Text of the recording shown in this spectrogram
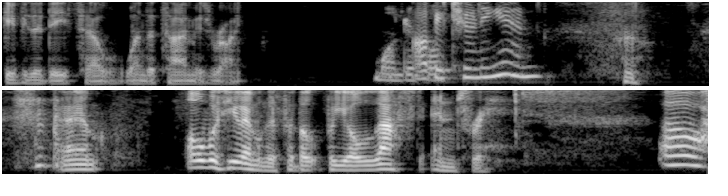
give you the detail when the time is right. Wonderful. I'll be tuning in. Um, over to you, Emily, for the, for your last entry. Oh,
